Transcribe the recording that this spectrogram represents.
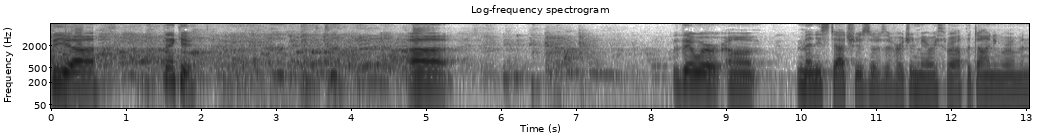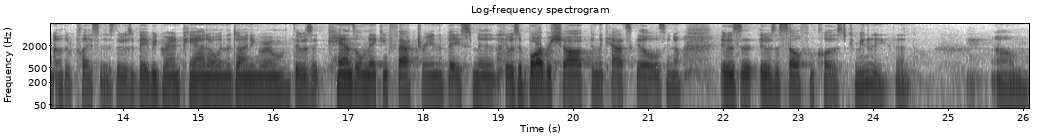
the uh, thank you. Uh, there were uh, many statues of the Virgin Mary throughout the dining room and other places. There was a baby grand piano in the dining room. There was a candle making factory in the basement. There was a barber shop in the Catskills. You know, it was a it was a self enclosed community that. Um,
